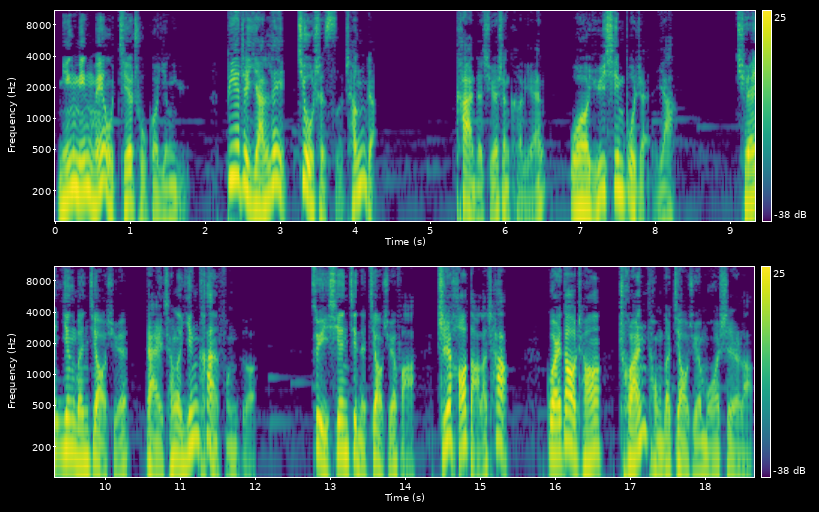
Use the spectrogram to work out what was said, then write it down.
明明没有接触过英语，憋着眼泪就是死撑着。看着学生可怜，我于心不忍呀。全英文教学改成了英汉风格，最先进的教学法只好打了岔，拐到成传统的教学模式了。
